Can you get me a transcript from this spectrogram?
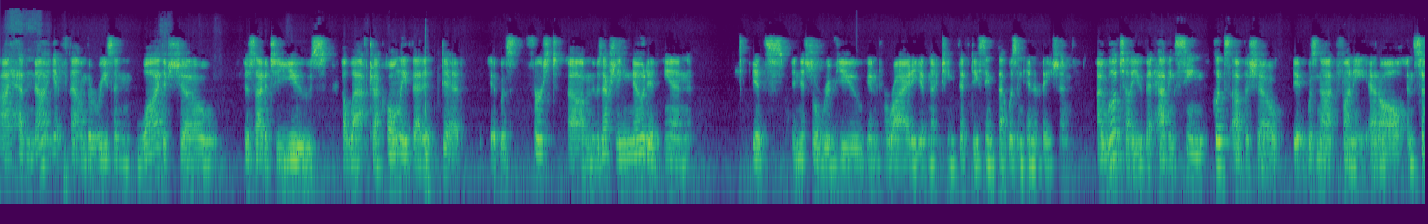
I have not yet found the reason why the show decided to use a laugh track, only that it did. It was first, um, it was actually noted in its initial review in Variety of 1950, saying that was an innovation. I will tell you that having seen clips of the show, it was not funny at all. And so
